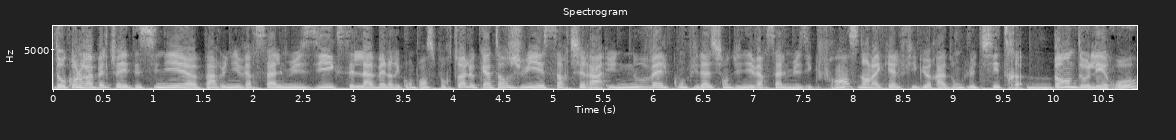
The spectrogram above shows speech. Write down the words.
Donc on le rappelle, tu as été signé par Universal Music, c'est la belle récompense pour toi. Le 14 juillet sortira une nouvelle compilation d'Universal Music France dans laquelle figurera donc le titre Bandolero.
